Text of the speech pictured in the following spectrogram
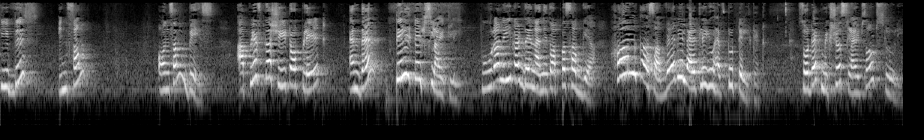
keep this in some, on some base. Uplift the sheet or plate and then tilt it slightly. पूरा नहीं कर देना, नहीं तो आपका सब गया। हल्का सा very lightly you have to tilt it so that mixture slides out slowly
